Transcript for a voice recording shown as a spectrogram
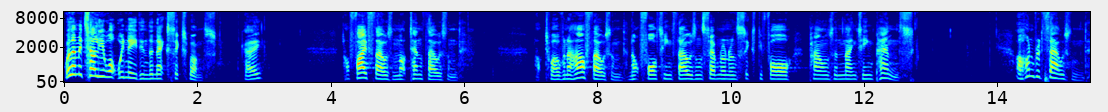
Well, let me tell you what we need in the next six months, okay? Not 5,000, not 10,000, not 12,500, not 14,764 pounds and 19 pence. 100,000.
